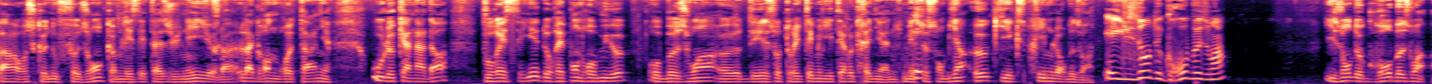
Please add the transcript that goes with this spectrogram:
par ce que nous faisons, comme les États-Unis, la, la Grande-Bretagne ou le Canada, pour essayer de répondre au mieux aux besoins euh, des autorités militaires ukrainiennes. Mais et ce sont bien eux qui expriment leurs besoins. Et ils ont de gros besoins? Ils ont de gros besoins.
